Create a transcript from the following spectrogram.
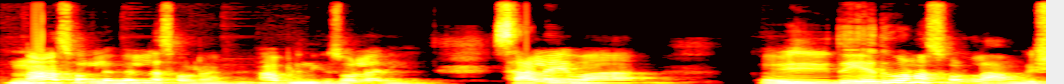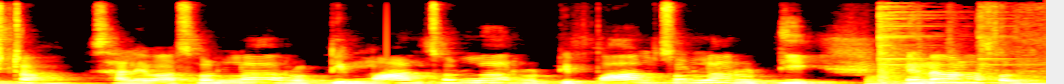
நான் சொல்ல வெளில சொல்கிறாங்க அப்படி நீங்கள் சொல்லாதீங்க. சலைவா இது எது வேணால் சொல்லலாம் அவங்க இஷ்டம். சலைவா சொல்லலாம் ரொட்டி மால் சொல்லலாம் ரொட்டி பால் சொல்லலாம் ரொட்டி என்ன வேணால் சொல்லலாம்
